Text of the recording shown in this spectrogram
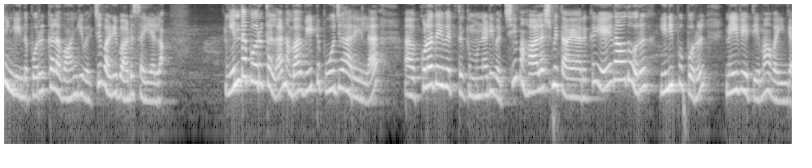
நீங்கள் இந்த பொருட்களை வாங்கி வச்சு வழிபாடு செய்யலாம். இந்த பொருட்களை நம்ம வீட்டு பூஜை அறையில் குலதெய்வத்திற்கு முன்னாடி வச்சு மகாலட்சுமி தாயாருக்கு ஏதாவது ஒரு இனிப்பு பொருள் நெய்வேத்தியமாக வைங்க.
